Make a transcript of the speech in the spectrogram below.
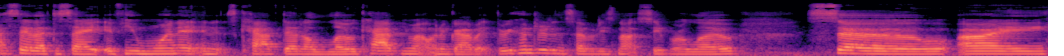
I say that to say if you want it and it's capped at a low cap, you might want to grab it. 370 is not super low. So I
